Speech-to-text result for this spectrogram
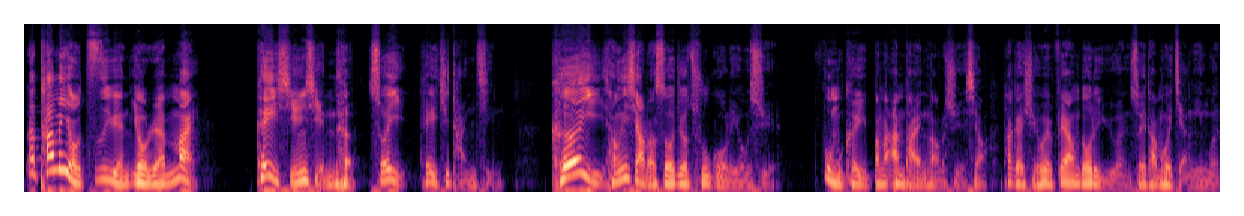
那他们有资源、有人脉，可以闲闲的，所以可以去弹琴，可以从小的时候就出国留学，父母可以帮他安排很好的学校，他可以学会非常多的语文，所以他们会讲英文、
